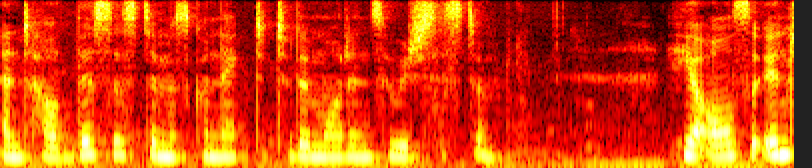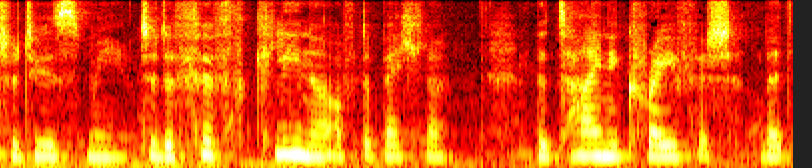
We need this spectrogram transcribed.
and how this system is connected to the modern sewage system. He also introduced me to the fifth cleaner of the Bächle, the tiny crayfish that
